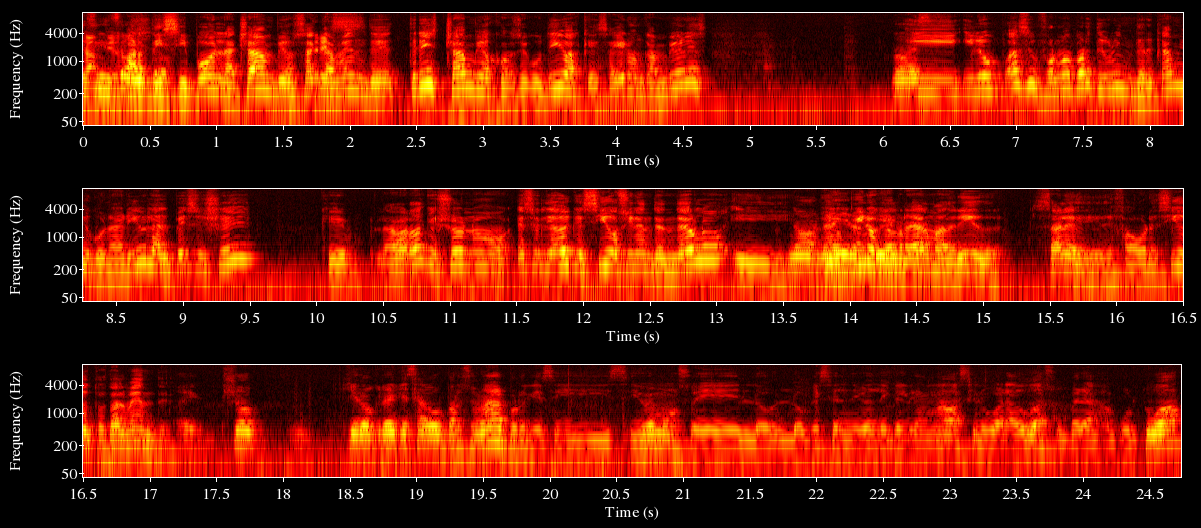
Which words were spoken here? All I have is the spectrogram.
es participó en la Champions, exactamente. Tres Champions consecutivas que salieron campeones No, es- y, y lo hacen formar parte de un intercambio con Ariola al PSG que la verdad que yo no es el día de hoy que sigo sin entenderlo y, No, y opino que el. Real Madrid sale desfavorecido totalmente eh, yo quiero creer que es algo personal porque si, si vemos eh, lo, lo que es el nivel de Keylor Navas, sin lugar a dudas supera a Courtois.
